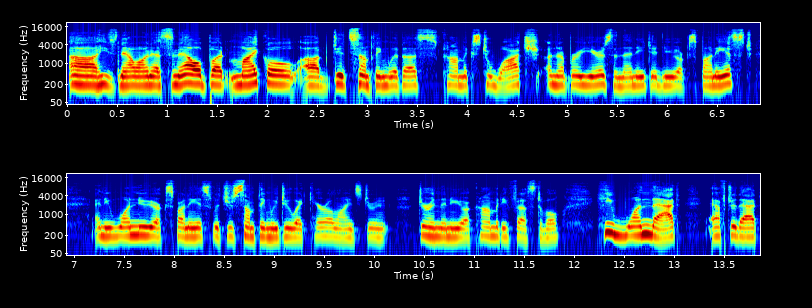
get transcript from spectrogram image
Uh, he's now on SNL, but Michael uh, did something with us, Comics to Watch, a number of years, and then he did New York's Funniest, and he won New York's Funniest, which is something we do at Caroline's during during the New York Comedy Festival. He won that. After that,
